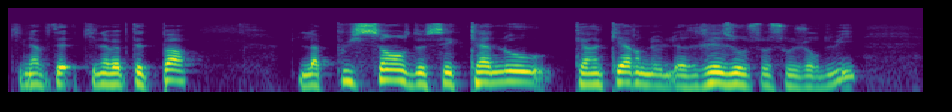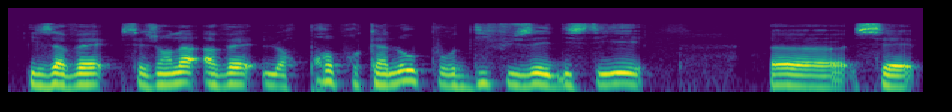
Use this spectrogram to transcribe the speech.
qui n'avaient peut-être pas la puissance de ces canaux qu'incarnent les réseaux sociaux aujourd'hui. Ils avaient, ces gens-là avaient leurs propres canaux pour diffuser, distiller euh, ces,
